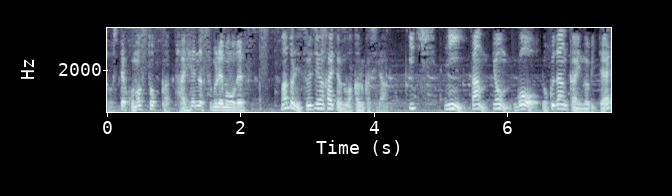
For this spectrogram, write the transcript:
そしてこのストックは大変な優れものです。窓に数字が書いてあるのわかるかしら ?1、2、3、4、5、6段階に伸びて、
